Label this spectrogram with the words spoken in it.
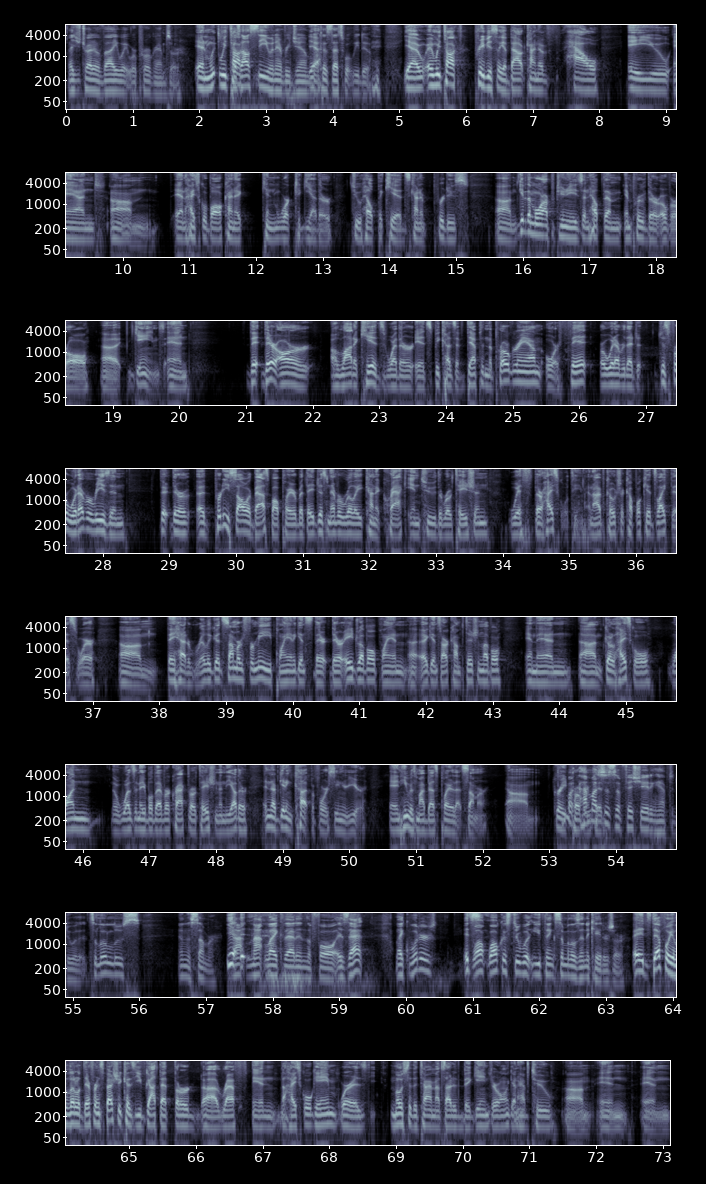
as you try to evaluate where programs are? And we, we Because talked I'll see you in every gym Yeah. because that's what we do. Yeah, and we talked previously about kind of how AU and um, and high school ball kind of can work together to help the kids kind of produce, um, give them more opportunities and help them improve their overall uh, gains. And th- there are a lot of kids, whether it's because of depth in the program or fit or whatever, that just for whatever reason, they're, they're a pretty solid basketball player, but they just never really kind of crack into the rotation with their high school team. And I've coached a couple kids like this where um, they had really good summers for me playing against their, their age level, playing uh, against our competition level, and then um, go to high school. One wasn't able to ever crack the rotation, and the other ended up getting cut before senior year, and he was my best player that summer. Um, great How mu- program. How much does officiating have to do with it? It's a little loose in the summer. Yeah, not, it- not like that in the fall. Is that like what are? It's- walk, walk us through what you think some of those indicators are. It's definitely a little different, especially because you've got that third uh, ref in the high school game, whereas most of the time outside of the big games, you're only going to have two um, in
